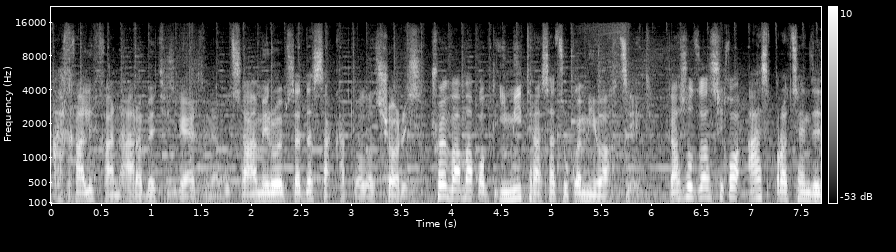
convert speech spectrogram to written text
ახალი ხან არაბეთის გაერთიანებულ საამიროებსა და საქართველოს შორის. ჩვენ ვამაყობთ იმით, რასაც უკვე მივახციეთ. გასულ წელს იყო 100%-ზე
